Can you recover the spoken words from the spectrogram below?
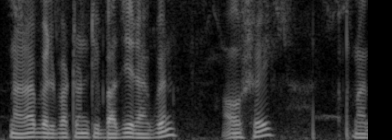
আপনারা বেল বাটনটি বাজিয়ে রাখবেন। অবশ্যই আপনাদের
